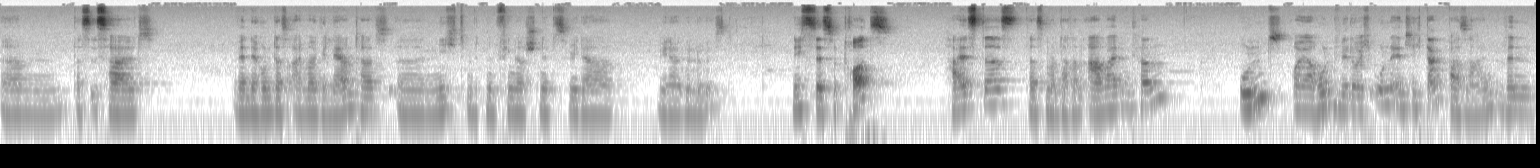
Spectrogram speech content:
Ähm, das ist halt, wenn der Hund das einmal gelernt hat, äh, nicht mit einem Fingerschnips wieder, wieder gelöst. Nichtsdestotrotz heißt das, dass man daran arbeiten kann und euer Hund wird euch unendlich dankbar sein, wenn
